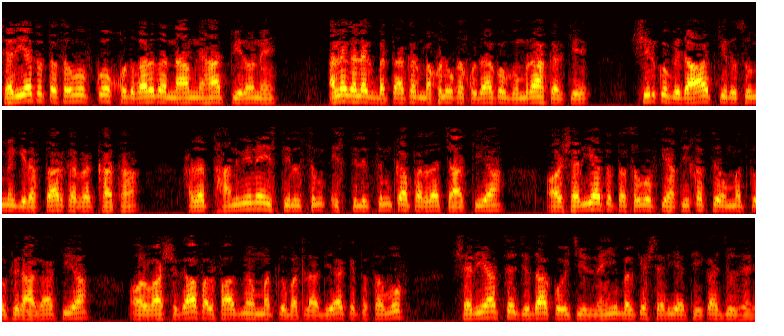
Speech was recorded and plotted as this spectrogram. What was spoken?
شریعت و تصوف کو خود غرض اور نام نہاد پیروں نے الگ الگ بتا کر مخلوق خدا کو گمراہ کر کے شرک و بدعات کی رسوم میں گرفتار کر رکھا تھا۔ حضرت تھانوی نے اس تلسم کا پردہ چاک کیا۔ اور شریعت و تصوف کی حقیقت سے امت کو پھر آگاہ کیا اور واشگاف الفاظ میں امت کو بتلا دیا کہ تصوف شریعت سے جدا کوئی چیز نہیں بلکہ شریعت ہی کا جز ہے۔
